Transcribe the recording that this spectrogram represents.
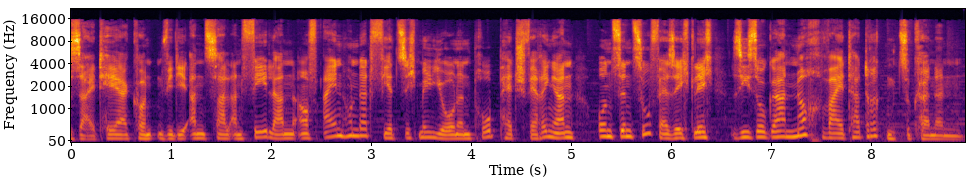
Seither konnten wir die Anzahl an Fehlern auf 140 Millionen pro Patch verringern und sind zuversichtlich, sie sogar noch weiter drücken zu können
